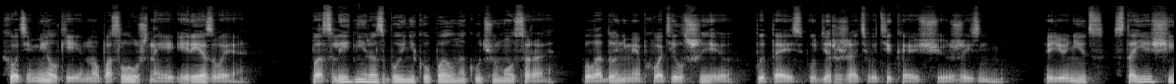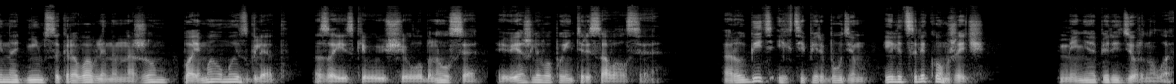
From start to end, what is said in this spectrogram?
Хоть и мелкие, но послушные и резвые». Последний разбойник упал на кучу мусора, ладонями обхватил шею, пытаясь удержать вытекающую жизнь. Юнец, стоящий над ним с окровавленным ножом, поймал мой взгляд, заискивающе улыбнулся, вежливо поинтересовался. «Рубить их теперь будем или целиком жечь?» Меня передернуло.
